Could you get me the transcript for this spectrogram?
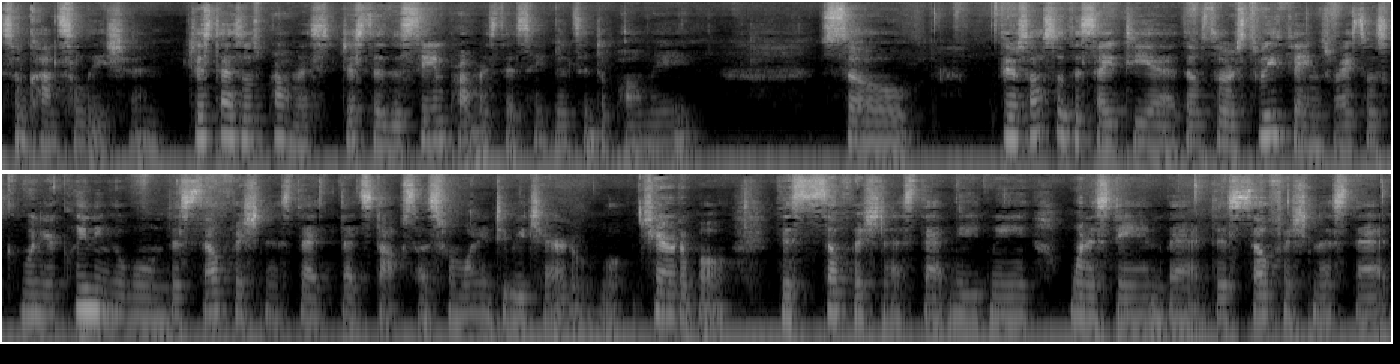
some consolation, just as was promised, just as the same promise that St. Vincent de Paul made. So there's also this idea, those there's three things, right? So when you're cleaning a wound, this selfishness that, that stops us from wanting to be charitable, charitable, this selfishness that made me want to stay in bed, this selfishness that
